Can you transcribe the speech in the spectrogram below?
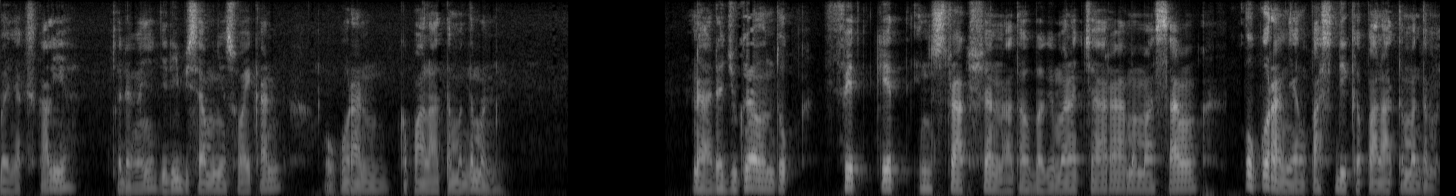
banyak sekali ya cadangannya jadi bisa menyesuaikan ukuran kepala teman-teman. Nah ada juga untuk fit kit instruction atau bagaimana cara memasang ukuran yang pas di kepala teman-teman.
